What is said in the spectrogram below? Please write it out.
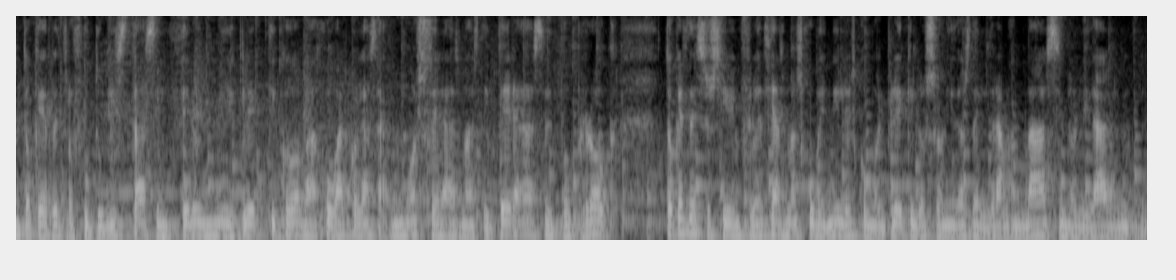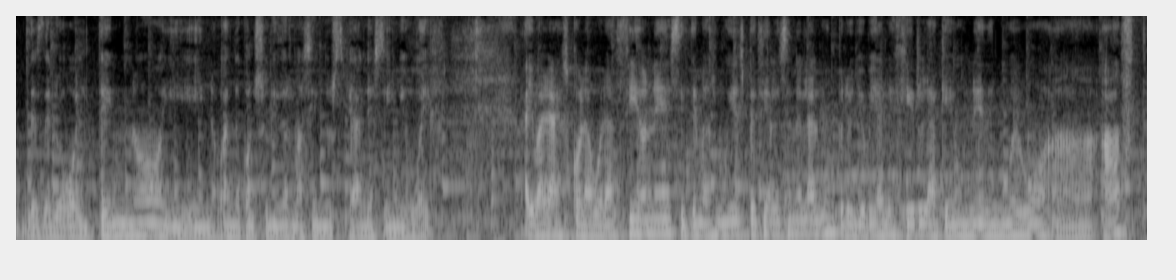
un toque retrofuturista, sincero y muy ecléptico, va a jugar con las atmósferas más diperas, el pop rock, toques de sus influencias más juveniles como el break y los sonidos del drum and bass, sin olvidar desde luego el techno y innovando con sonidos más industriales y new wave. Hay varias colaboraciones y temas muy especiales en el álbum, pero yo voy a elegir la que une de nuevo a Aft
